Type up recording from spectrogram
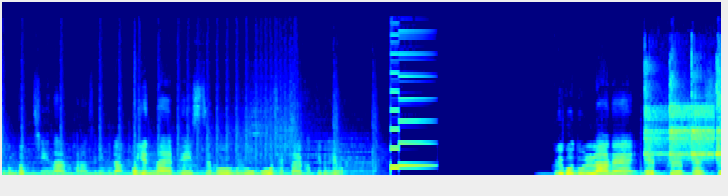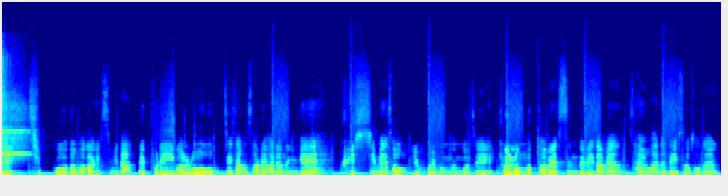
조금 더 진한 파란색입니다. 어, 옛날 페이스북 로고 색깔 같기도 해요. 그리고 논란의 애플 펜슬 짚고 넘어가겠습니다. 애플이 이걸로 억지 장사를 하려는 게 괘씸해서 욕을 먹는 거지. 결론부터 말씀드리자면 사용하는 데 있어서는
